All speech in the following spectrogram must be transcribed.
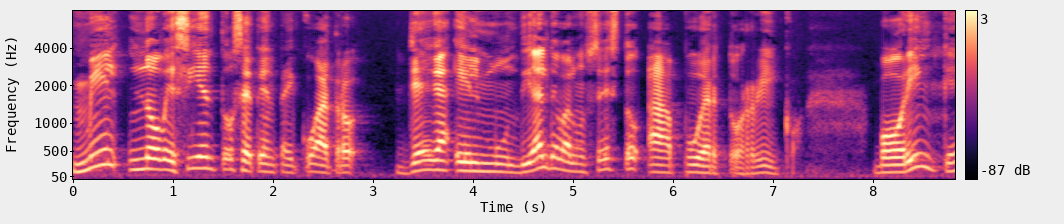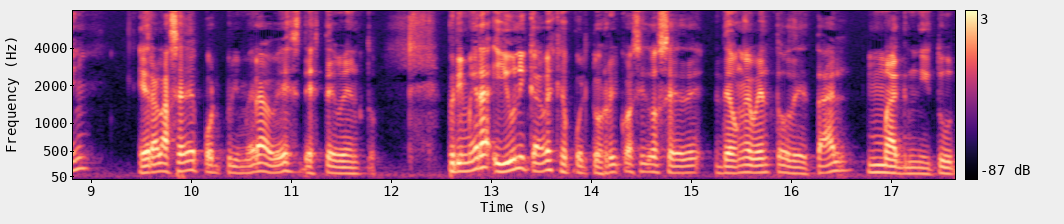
...1974 llega el Mundial de Baloncesto a Puerto Rico. Borinquen era la sede por primera vez de este evento. Primera y única vez que Puerto Rico ha sido sede de un evento de tal magnitud.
